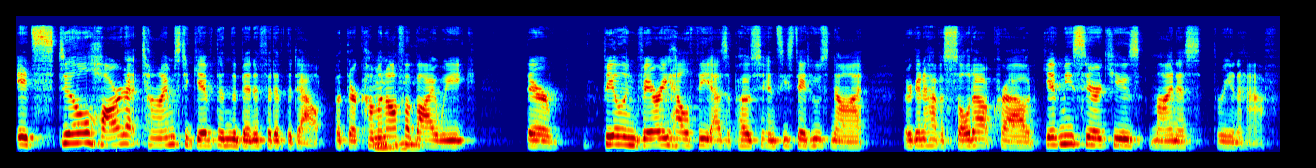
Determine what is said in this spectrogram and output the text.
it's still hard at times to give them the benefit of the doubt. But they're coming off a bye week. They're feeling very healthy as opposed to NC State, who's not. They're going to have a sold out crowd. Give me Syracuse minus three and a half.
